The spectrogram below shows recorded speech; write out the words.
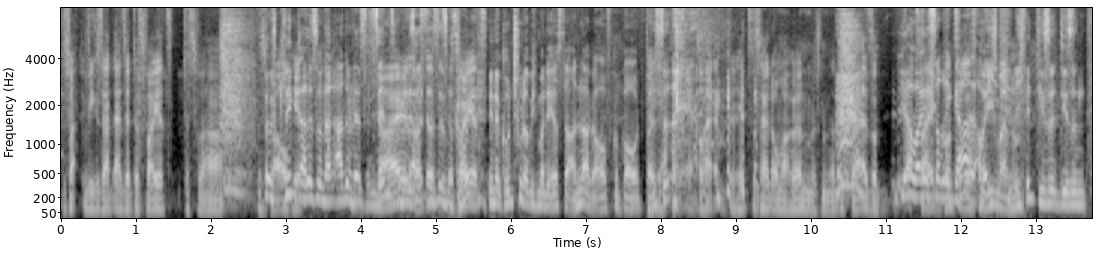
Das war, wie gesagt, also das war jetzt, das war, Das, das klingt alles so nach Adoleszenz. Nein, das, das, ist das Grund, jetzt in der Grundschule habe ich meine erste Anlage aufgebaut, weißt ja, du? Ja, aber du hättest es halt auch mal hören müssen. Ne? also ja, aber ist doch egal. Aber ich, ich finde diese, diesen,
